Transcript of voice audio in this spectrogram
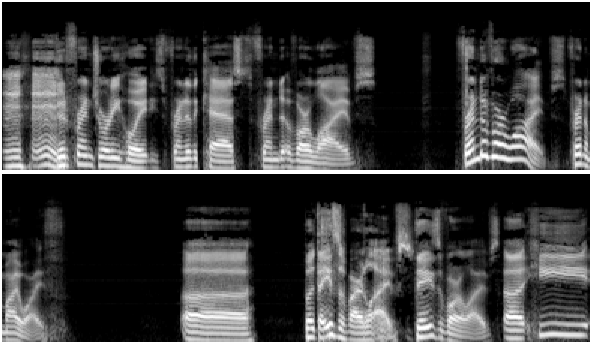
Mm-hmm. Good friend Jordy Hoyt. He's a friend of the cast, friend of our lives, friend of our wives, friend of my wife. Uh, but Days of our lives. days of our lives. Uh, he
